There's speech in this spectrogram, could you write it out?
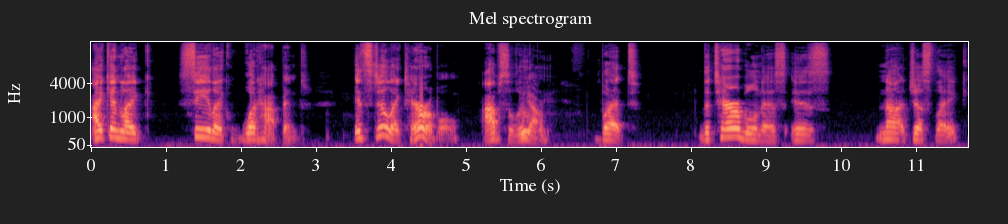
I can like see like what happened. It's still like terrible, absolutely, Yeah. but the terribleness is not just like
